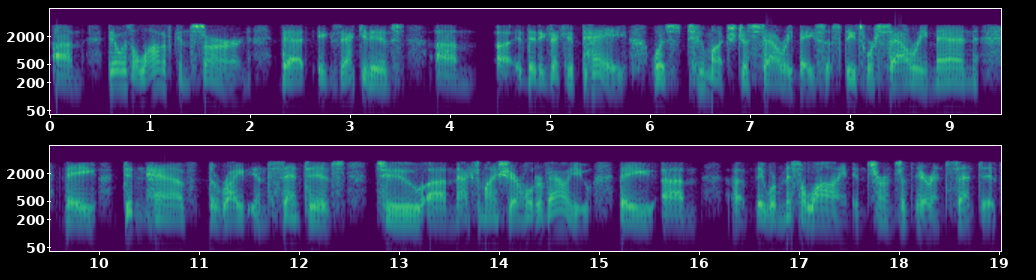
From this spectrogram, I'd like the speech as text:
Um, there was a lot of concern that executives um, uh, that executive pay was too much just salary basis. These were salary men. They didn't have the right incentives to uh, maximize shareholder value. They um, uh, they were misaligned in terms of their incentives.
